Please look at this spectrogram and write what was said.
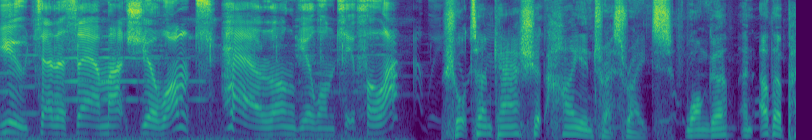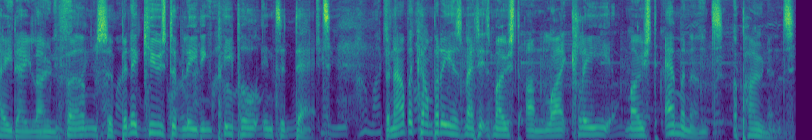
You tell us how much you want, how long you want it for. Short term cash at high interest rates. Wonga and other payday loan firms have been accused of leading people into debt. But now the company has met its most unlikely, most eminent opponent.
